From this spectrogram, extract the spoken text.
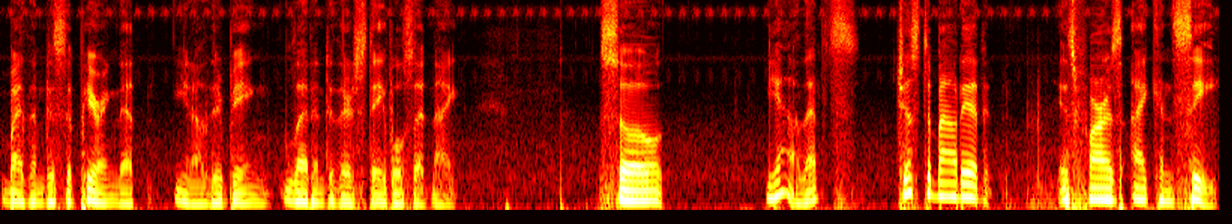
by them disappearing that you know they're being led into their stables at night. So, yeah, that's just about it as far as I can see.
